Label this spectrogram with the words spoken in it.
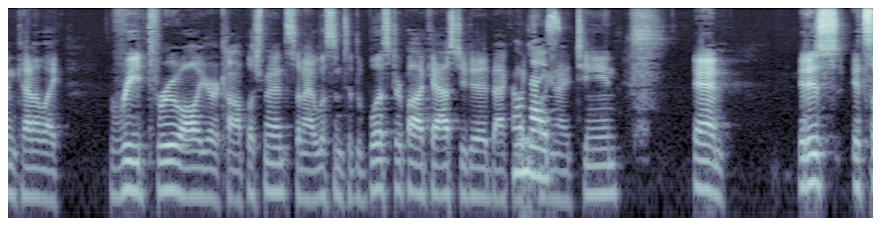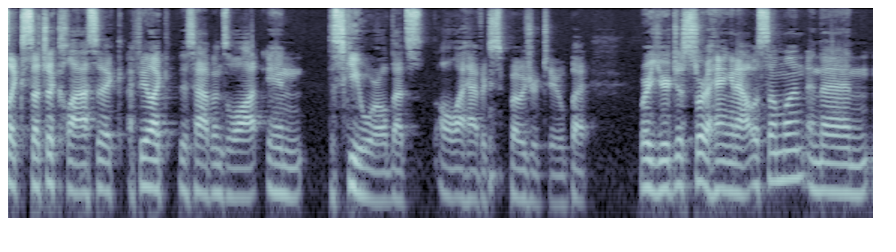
and kind of like read through all your accomplishments. And I listened to the Blister podcast you did back in Oh, like nice. 2019. And it is, it's like such a classic. I feel like this happens a lot in the ski world. That's all I have exposure to. But where you're just sort of hanging out with someone and then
